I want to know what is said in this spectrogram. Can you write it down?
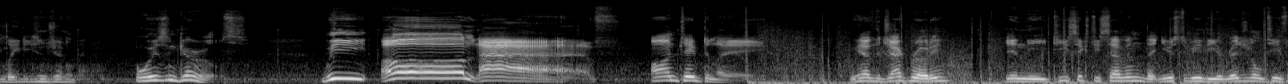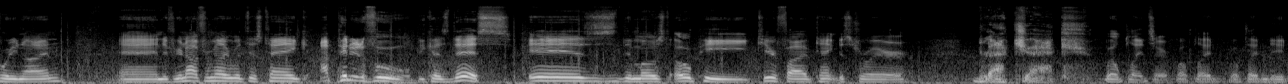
ladies and gentlemen, boys and girls, we are live on tape delay. We have the Jack Brody in the T67 that used to be the original T49. And if you're not familiar with this tank, I pity the fool because this is the most OP Tier 5 tank destroyer, Blackjack. Well played, sir. Well played. Well played indeed.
